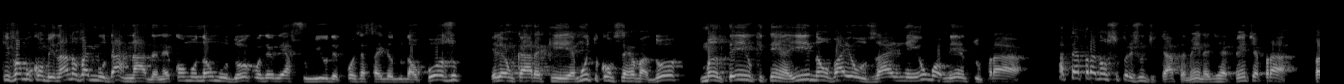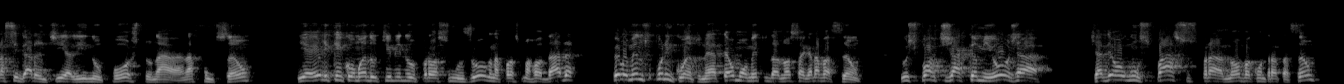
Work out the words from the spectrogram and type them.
Que vamos combinar, não vai mudar nada, né? Como não mudou quando ele assumiu depois da saída do Dalpozo, ele é um cara que é muito conservador, mantém o que tem aí, não vai ousar em nenhum momento para. Até para não se prejudicar também, né? De repente é para se garantir ali no posto, na, na função. E é ele quem comanda o time no próximo jogo, na próxima rodada, pelo menos por enquanto, né? Até o momento da nossa gravação. O esporte já caminhou, já, já deu alguns passos para a nova contratação?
